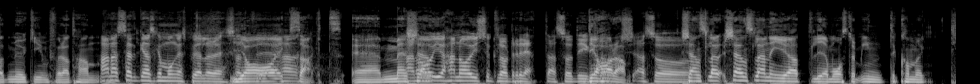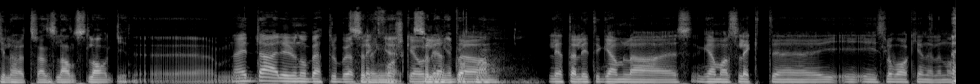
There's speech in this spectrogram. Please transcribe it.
ödmjuk inför att han... Han har sett ganska många spelare. Så ja, eh, exakt. Eh, Men Han, han, har ju, han har ju såklart rätt. Alltså, det Det klart, har han. Alltså, känslan, känslan är ju att Liam Åström inte kommer tillhöra ett svenskt landslag. nej, där är det nog bättre att börja så länge, släktforska så och länge leta, Brottman... leta lite gamla, gammal släkt eh, i, i- Slovakien eller något.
